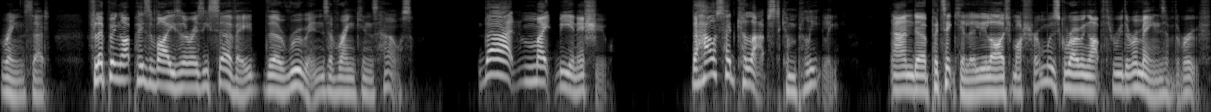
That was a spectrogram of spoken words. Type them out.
Rain said, flipping up his visor as he surveyed the ruins of Rankin's house. That might be an issue. The house had collapsed completely, and a particularly large mushroom was growing up through the remains of the roof.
